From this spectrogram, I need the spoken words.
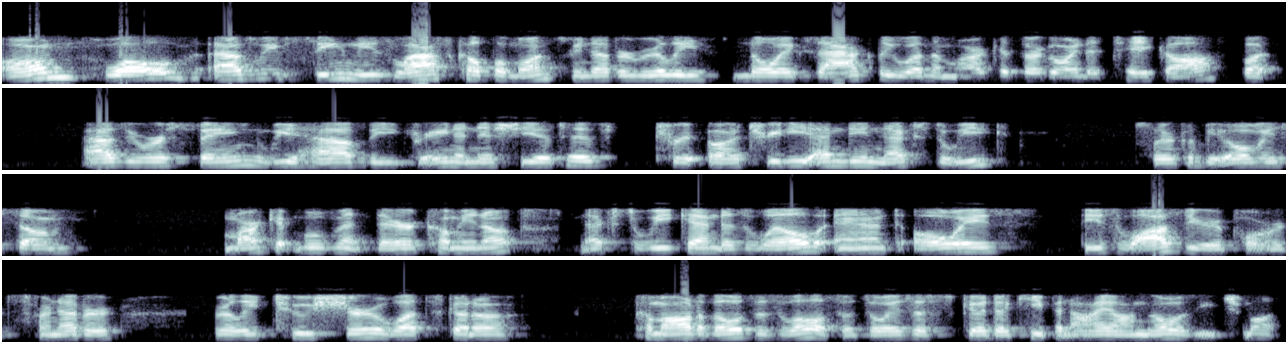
Um, well, as we've seen these last couple months, we never really know exactly when the markets are going to take off. But as you were saying, we have the grain initiative tre- uh, treaty ending next week. So there could be always some market movement there coming up next weekend as well. And always these WASDE reports, we're never really too sure what's going to come out of those as well. So it's always just good to keep an eye on those each month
